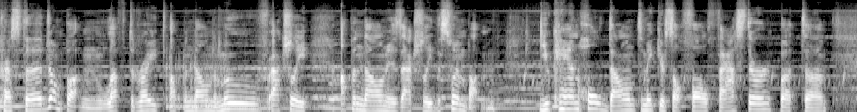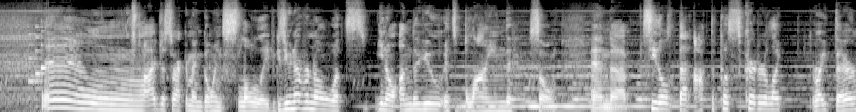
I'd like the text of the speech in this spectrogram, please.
press the jump button. Left to right, up and down to move. Actually, up and down is actually the swim button. You can hold down to make yourself fall faster, but uh, eh, I just recommend going slowly because you never know what's, you know, under you. It's blind, so, and uh, see those that octopus critter like right there?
